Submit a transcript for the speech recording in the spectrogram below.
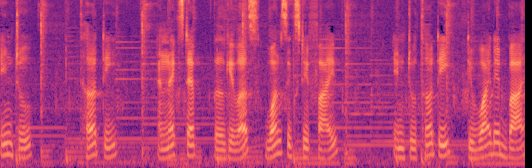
into 30 and next step will give us 165 into 30 divided by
